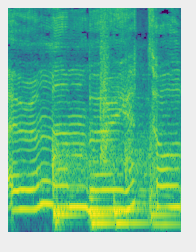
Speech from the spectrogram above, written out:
I remember you told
